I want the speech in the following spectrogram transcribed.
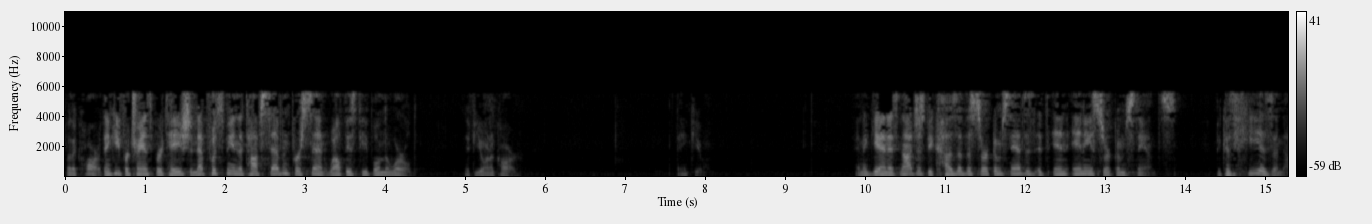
for the car. Thank you for transportation. That puts me in the top 7% wealthiest people in the world if you own a car. Thank you. And again, it's not just because of the circumstances, it's in any circumstance because He is enough.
